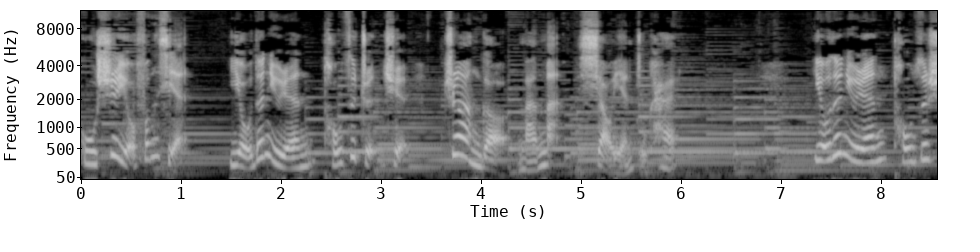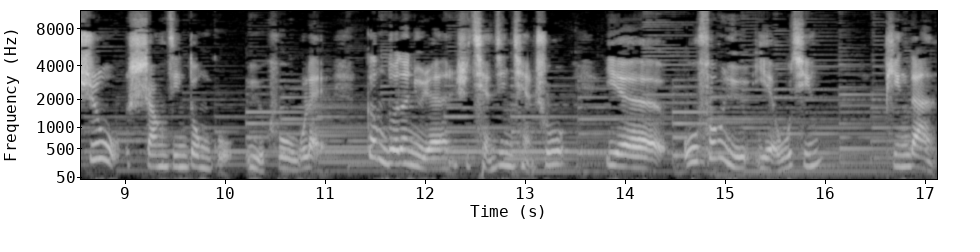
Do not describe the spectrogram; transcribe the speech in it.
股市有风险，有的女人投资准确，赚个满满，笑颜逐开；有的女人投资失误，伤筋动骨，欲哭无泪。更多的女人是浅进浅出，也无风雨也无晴，平淡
